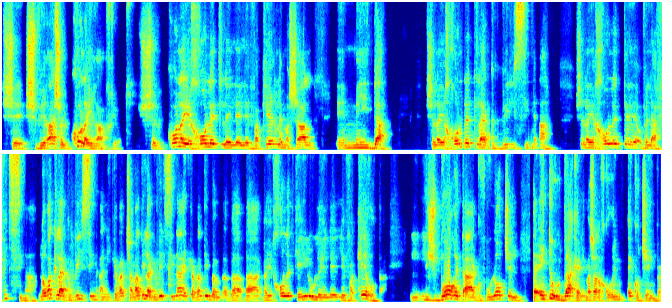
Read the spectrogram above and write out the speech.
ששבירה של כל ההיררכיות, של כל היכולת לבקר למשל אה, מידע, של היכולת להגביל שנאה, של היכולת אה, ולהפיץ שנאה, לא רק להגביל שנאה, אני התכוונתי, כשאמרתי להגביל שנאה התכוונתי ב, ב, ב, ביכולת כאילו ל, ל, לבקר אותה, לשבור את הגבולות של תאי תעודה כאלה, מה שאנחנו קוראים אקו צ'יימבר,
